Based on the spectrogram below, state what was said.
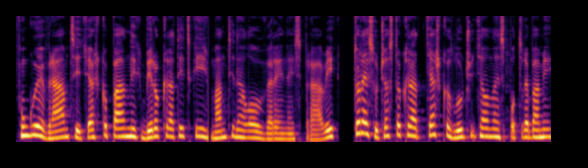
funguje v rámci ťažkopádnych byrokratických mantinelov verejnej správy, ktoré sú častokrát ťažko zlúčiteľné s potrebami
